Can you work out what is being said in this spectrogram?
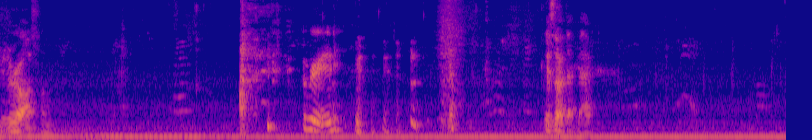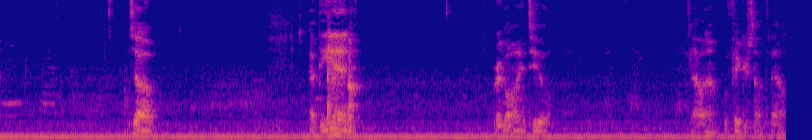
These are awesome. Rude. It's not that bad. So, at the end, we're going to, I don't know, we'll figure something out.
